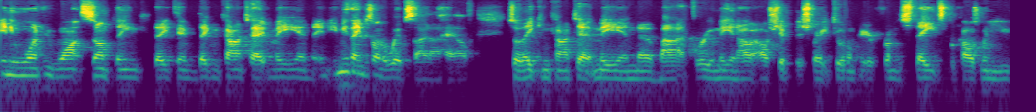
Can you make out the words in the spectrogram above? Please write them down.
anyone who wants something, they can they can contact me and, and anything that's on the website I have, so they can contact me and uh, buy it through me, and I'll, I'll, ship it straight to them here from the states because when you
